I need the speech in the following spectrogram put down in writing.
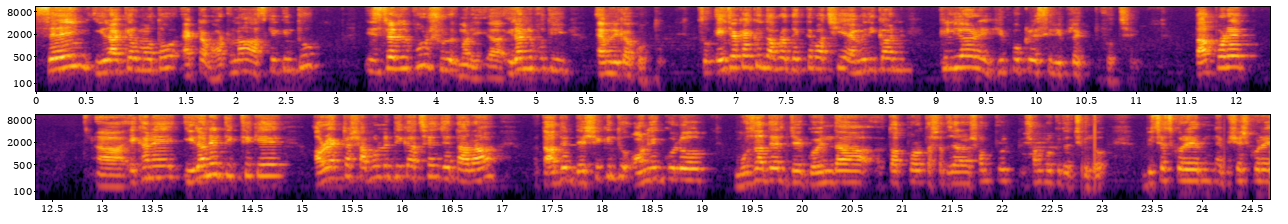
সেম ইরাকের মতো একটা ঘটনা আজকে কিন্তু ইসরায়েলের উপর শুরু মানে ইরানের প্রতি আমেরিকা করতো। তো এই জায়গায় কিন্তু আমরা দেখতে পাচ্ছি আমেরিকান ক্লিয়ার হিপোক্রেসি রিফ্লেক্ট হচ্ছে। তারপরে এখানে ইরানের দিক থেকে আরও একটা সাফল্যের দিক আছে যে তারা তাদের দেশে কিন্তু অনেকগুলো মোজাদের যে গোয়েন্দা তৎপরতার সাথে যারা সম্পর্কিত ছিল বিশেষ করে বিশেষ করে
